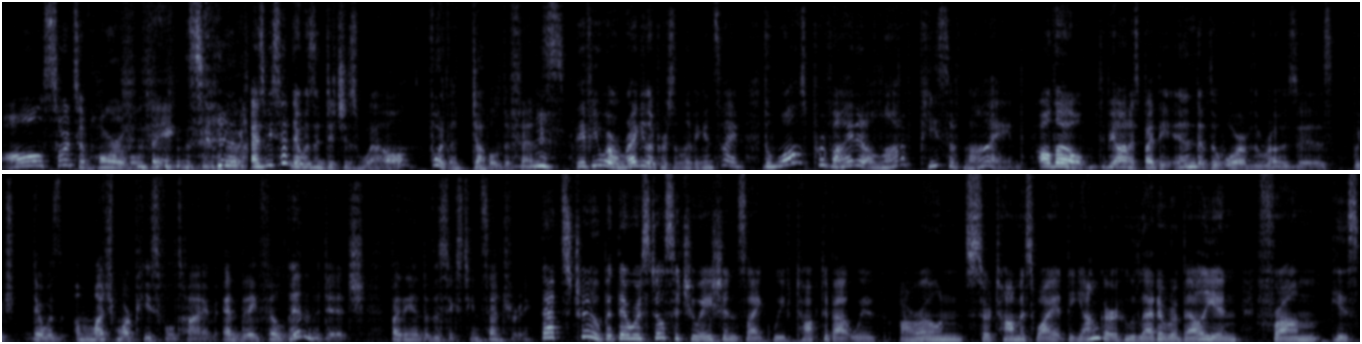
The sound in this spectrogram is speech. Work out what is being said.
all sorts of horrible things. As we said, there was a ditch as well for the double defense. if you were a regular person living inside, the walls provided a lot of peace of mind. Although, to be honest, by the end of the War of the Roses, which there was a much more peaceful time, and they filled in the ditch by the end of the 16th century. That's true, but there were still situations like we've talked about with our own Sir Thomas Wyatt the Younger, who led a rebellion from his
